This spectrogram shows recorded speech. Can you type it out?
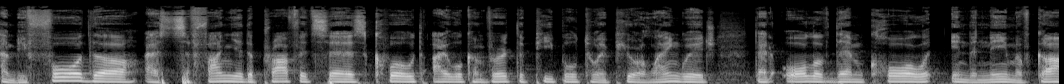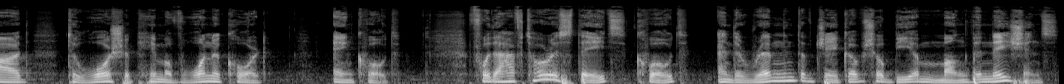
and before the, as Zephaniah the prophet says, quote, I will convert the people to a pure language, that all of them call in the name of God to worship him of one accord, end quote. For the Haftorah states, quote, And the remnant of Jacob shall be among the nations,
